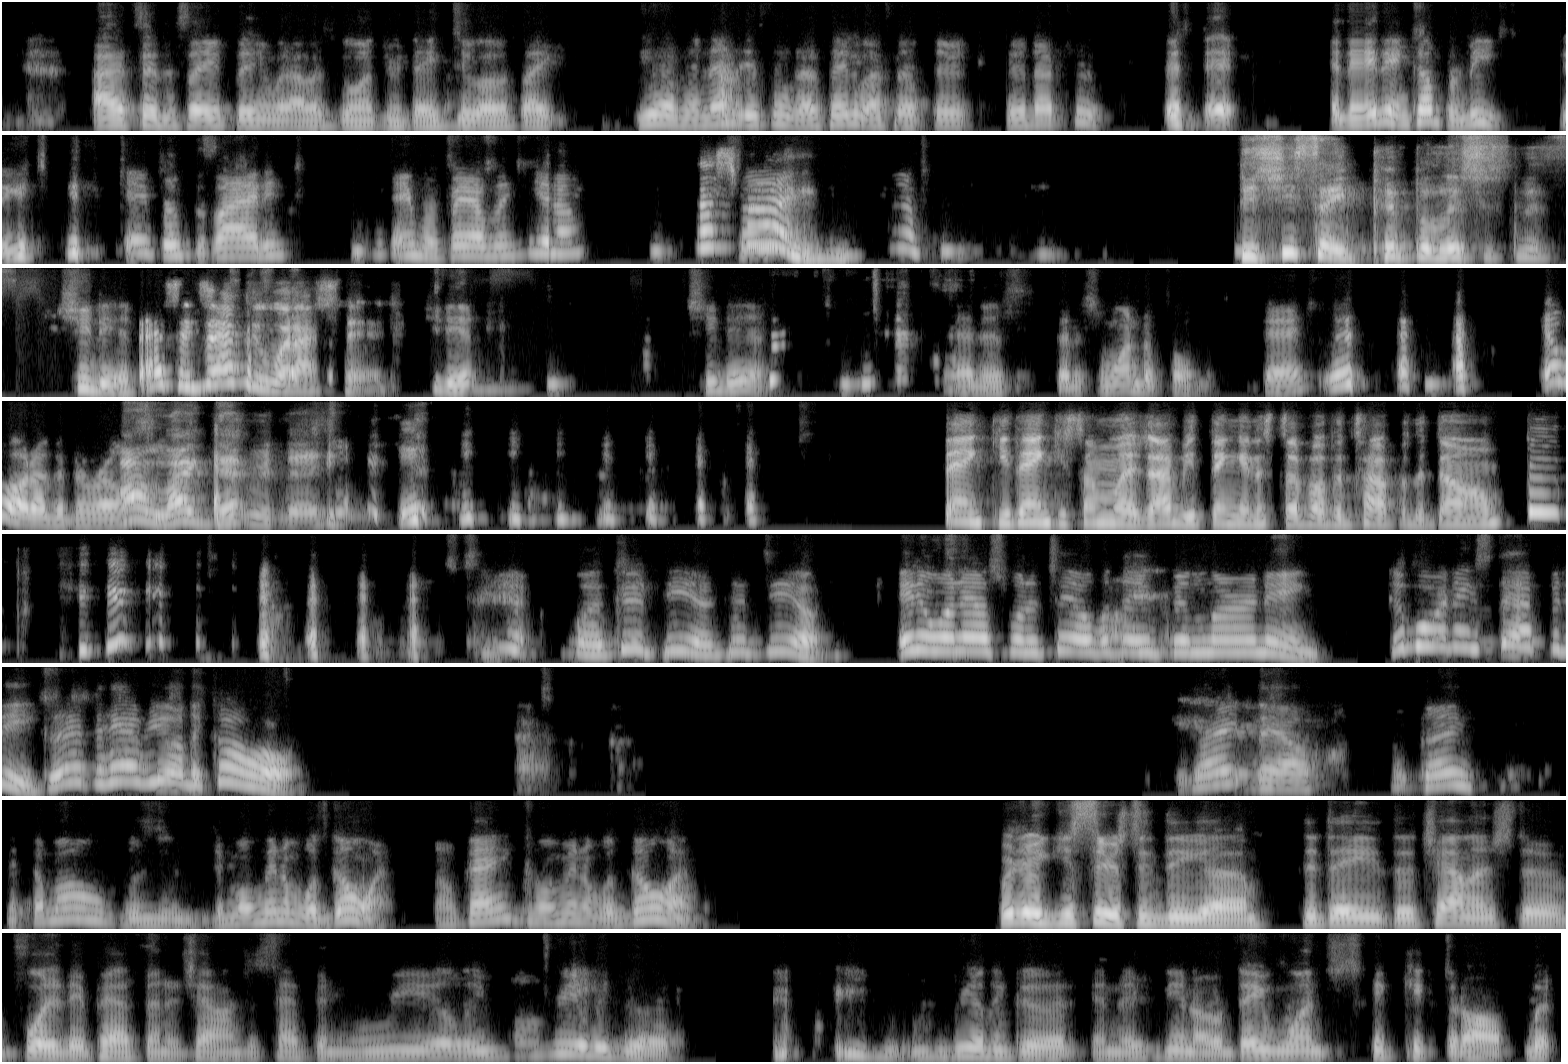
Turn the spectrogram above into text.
I said the same thing when I was going through day two. I was like, yeah, man, none of these things I say to myself, they're, they're not true. and they didn't come from me. They came from society, came from family, you know. That's right. Yeah. Did she say pimpaliciousness? She did. That's exactly what I said. She did. She did. That is that is wonderful. Okay. Come on, Uncle Jerome. I like that, Renee. Thank you, thank you so much. I'll be thinking of stuff off the top of the dome. well, good deal, good deal. Anyone else want to tell what they've been learning? Good morning, Stephanie. Glad to have you on the call. Right now, okay. Come on, the momentum was going. Okay, the momentum was going. But you seriously, the uh, the day, the challenge, the 40 day Pathfinder challenges have been really, really good, really good. And they, you know, day one just kicked it off. But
